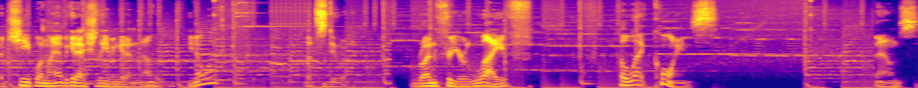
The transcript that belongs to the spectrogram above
A cheap one. We could actually even get another one. You know what? Let's do it. Run for your life. Collect coins. Sounds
